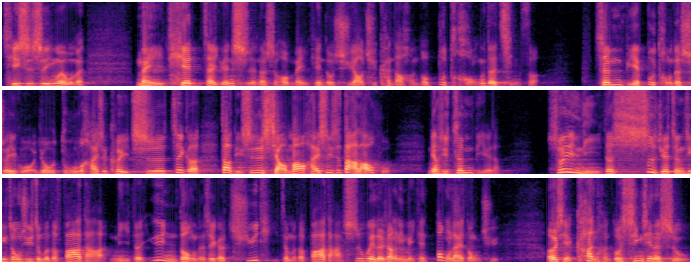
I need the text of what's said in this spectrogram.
其实是因为我们每天在原始人的时候，每天都需要去看到很多不同的景色，甄别不同的水果有毒还是可以吃，这个到底是只小猫还是一只大老虎，你要去甄别的。所以你的视觉神经中区这么的发达，你的运动的这个躯体这么的发达，是为了让你每天动来动去，而且看很多新鲜的事物。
